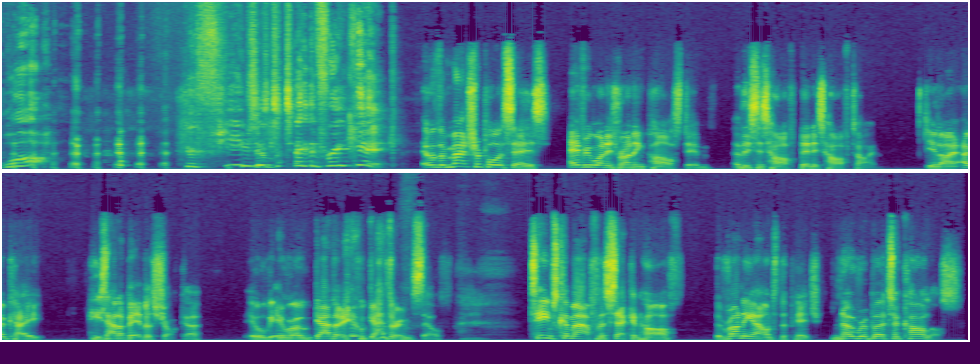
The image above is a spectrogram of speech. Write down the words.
What? refuses to take the free kick. The match report says everyone is running past him, and this is half. Then it's half time. You're like, okay, he's had a bit of a shocker. He'll, he'll gather. He'll gather himself. Teams come out for the second half. They're running out onto the pitch. No Roberto Carlos.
